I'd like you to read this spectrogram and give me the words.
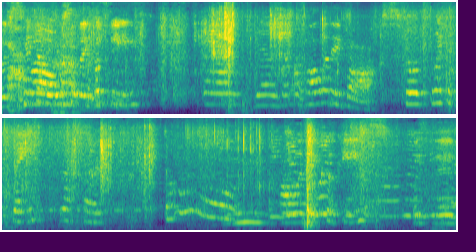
it slow so they can see And there's like a a, holiday box. so it's like a plate that says, oh, Mm, Holiday cookies. What's this?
